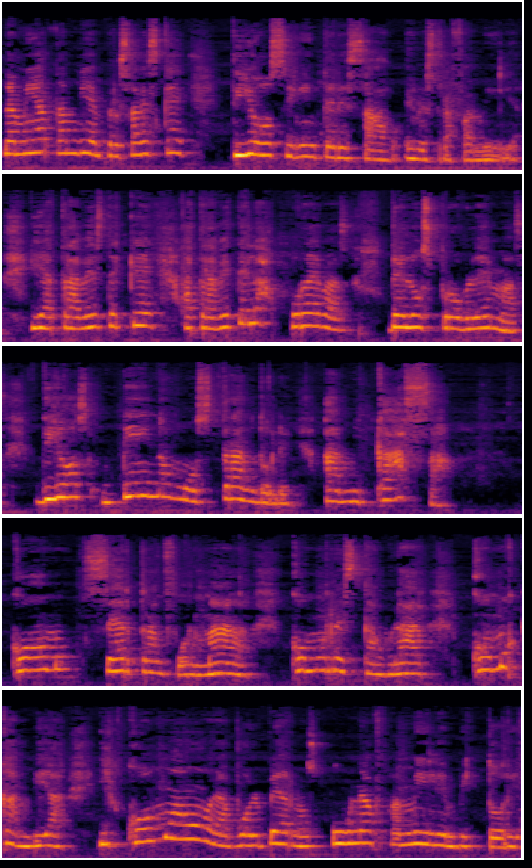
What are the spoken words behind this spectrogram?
la mía también, pero ¿sabes qué? Dios sigue interesado en nuestra familia. ¿Y a través de qué? A través de las pruebas, de los problemas. Dios vino mostrándole a mi casa cómo ser transformada, cómo restaurar, cómo cambiar y cómo ahora volvernos una familia en victoria.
